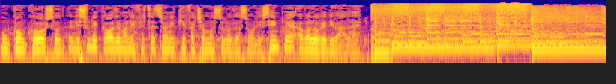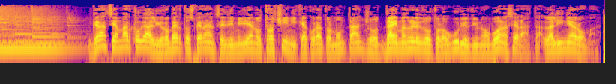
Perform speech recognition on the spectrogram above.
un concorso, nessune cose, manifestazioni che facciamo solo da soli, sempre a valore di valle. Grazie a Marco Galli, Roberto Speranza ed Emiliano Trocini che ha curato il montaggio. Da Emanuele Dotto l'augurio di una buona serata. La linea Roma.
